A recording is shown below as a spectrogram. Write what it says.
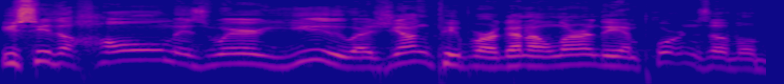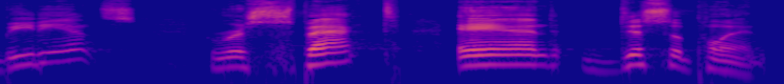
You see, the home is where you, as young people, are going to learn the importance of obedience, respect, and discipline.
